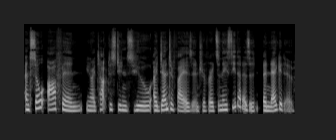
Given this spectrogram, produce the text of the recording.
and so often, you know, I talk to students who identify as introverts, and they see that as a, a negative,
